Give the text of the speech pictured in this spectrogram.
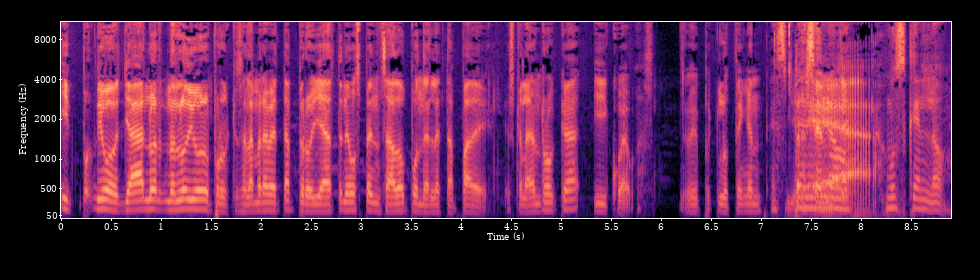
Y po- digo, ya no, no lo digo porque sea la mera beta, pero ya tenemos pensado poner la etapa de escalada en roca y cuevas. Para que lo tengan. espérenlo. Yeah. Búsquenlo.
